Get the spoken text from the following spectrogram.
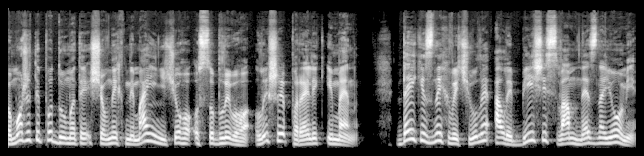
то можете подумати, що в них немає нічого особливого, лише перелік імен. Деякі з них ви чули, але більшість вам не знайомі.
